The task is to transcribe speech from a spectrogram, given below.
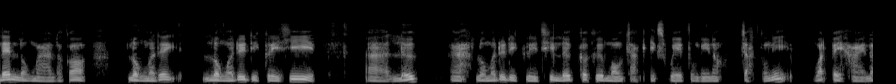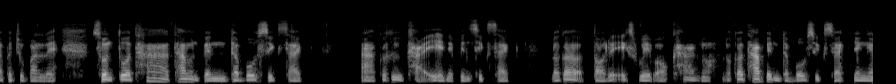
เล่นลงมาแล้วก็ลงมาด้วยลงมาด้วยดีกรีที่อ่าลึกอะลงมาด้วยดีกรีที่ลึกก็คือมองจาก X wave ตรงนี้เนาะจากตรงนี้วัดไปหายณปัจจุบันเลย ส่วนตัวถ้าถ้ามันเป็น double zigzag อ่าก็คือขา A เนี่ยเป็น zigzag แล้วก็ต่อด้วย X wave ออกข้างเนาะแล้วก็ถ้าเป็น double zigzag ยังไง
